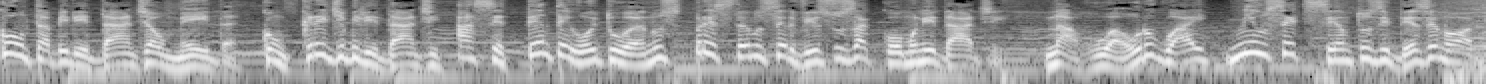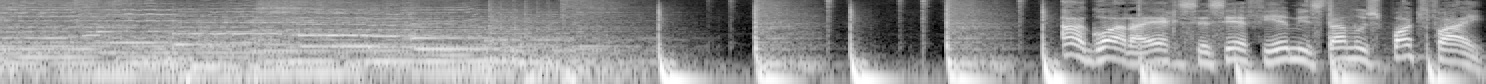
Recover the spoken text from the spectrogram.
Contabilidade Almeida, com credibilidade há 78 anos, prestando serviços à comunidade. Na Rua Uruguai, 1719. Agora a RCC FM está no Spotify.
